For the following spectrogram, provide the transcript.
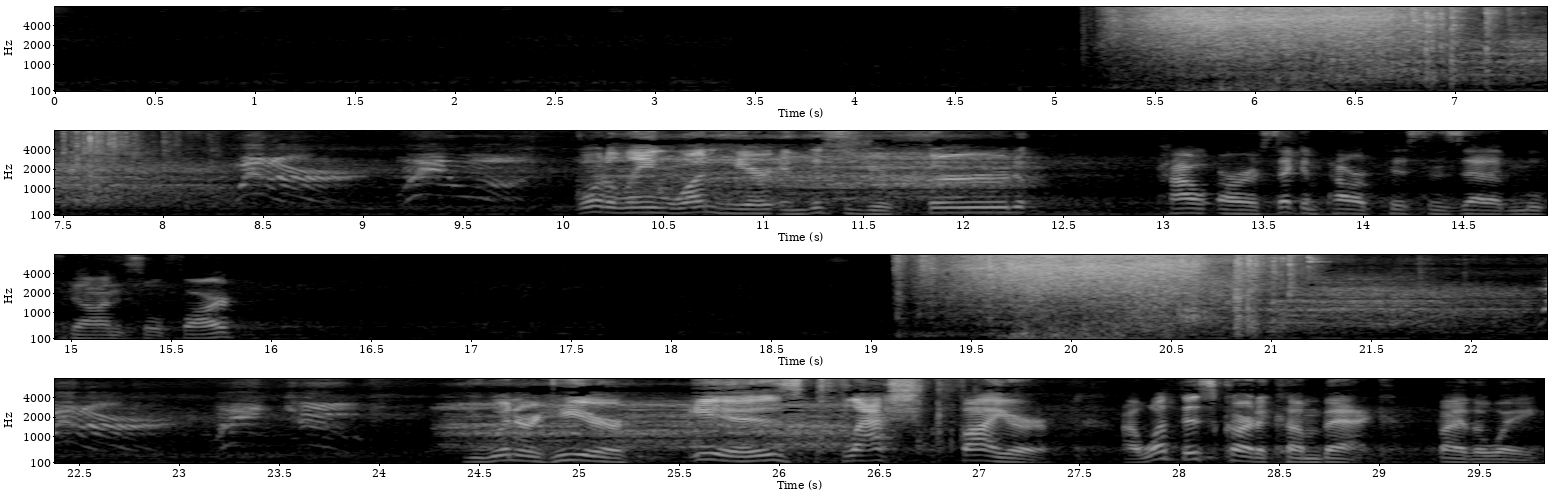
Winner, lane one. Go to lane 1 here, and this is your third power or second power pistons that have moved on so far. Your winner here is Flash Fire. I want this car to come back, by the way.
